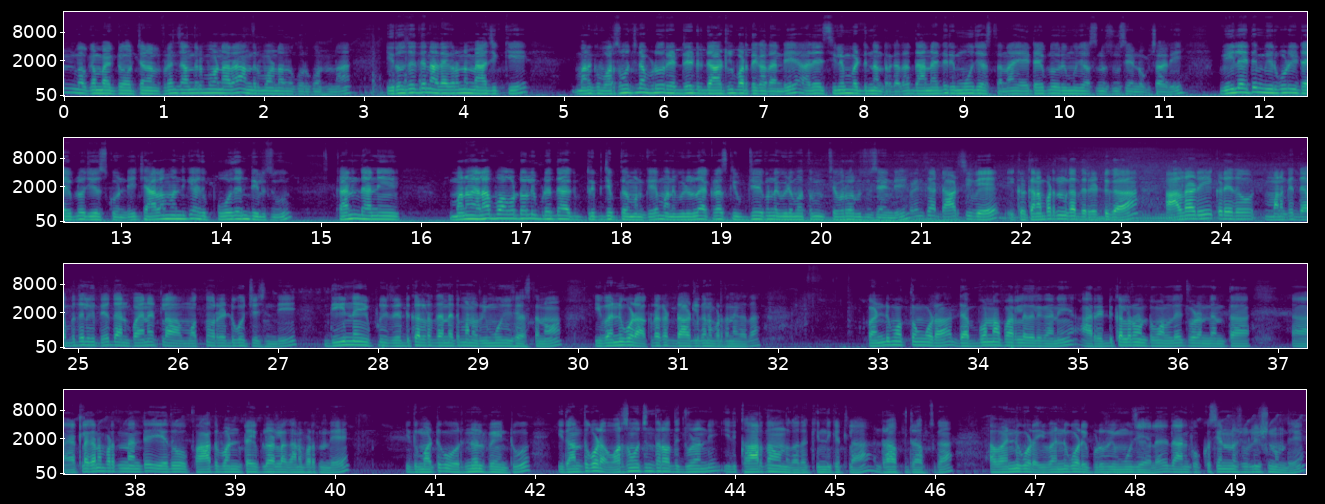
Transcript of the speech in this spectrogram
And welcome back to our channel friends అందరూ బాగున్నారా? అందరూ బాగున్నారని కోరుకుంటున్నా. ఈ రోజు అయితే నా దగ్గర ఉన్న మ్యాజిక్కి మనకు వర్షం వచ్చినప్పుడు రెడ్ రెడ్ డాట్లు పడతాయి కదండి. అదే సిలిం పట్టింది అంటారు కదా దాన్ని అయితే రిమూవ్ చేస్తున్నా. ఏ టైప్లో రిమూవ్ చేస్తున్నా చూసేయండి ఒకసారి. వీలైతే మీరు కూడా ఈ టైప్లో చేసుకోండి. చాలామందికి అది పోదని తెలుసు. కానీ దాన్ని మనం ఎలా పోగొట్టాలో ఇప్పుడైతే ట్రిక్ చెప్తాం మనకి. మన వీడియోలో ఎక్కడ స్కిప్ చేయకుండా వీడియో మొత్తం చివరి వరకు చూసేయండి. ఫ్రెండ్స్ ఆ డాట్స్ ఇవే. ఇక్కడ కనపడుతుంది కదా రెడ్గా ఆల్రెడీ ఇక్కడ ఏదో మనకి దెబ్బ తగిలితే దానిపైన ఇట్లా మొత్తం రెడ్గా వచ్చేసింది. దీన్నే ఇప్పుడు రెడ్ కలర్ దాన్ని అయితే మనం రిమూవ్ చేసేస్తున్నాం. ఇవన్నీ కూడా అక్కడక్కడ డాట్లు కనపడుతున్నాయి కదా. బండి మొత్తం కూడా దెబ్బ ఉన్నా పర్లేదు కానీ ఆ రెడ్ కలర్ ఉండటం వల్లే చూడండి ఎంత ఎట్లా కనపడుతుంది అంటే ఏదో పాత బండి టైప్లో అట్లా కనపడుతుంది. ఇది మట్టుకు ఒరిజినల్ పెయింట్. ఇదంతా కూడా వర్షం వచ్చిన తర్వాత చూడండి ఇది కారుతా ఉంది కదా కిందికి ఇట్లా డ్రాప్స్ డ్రాప్స్గా. అవన్నీ కూడా ఇవన్నీ కూడా ఇప్పుడు రిమూవ్ చేయాలి. దానికి ఒక చిన్న సొల్యూషన్ ఉంది.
